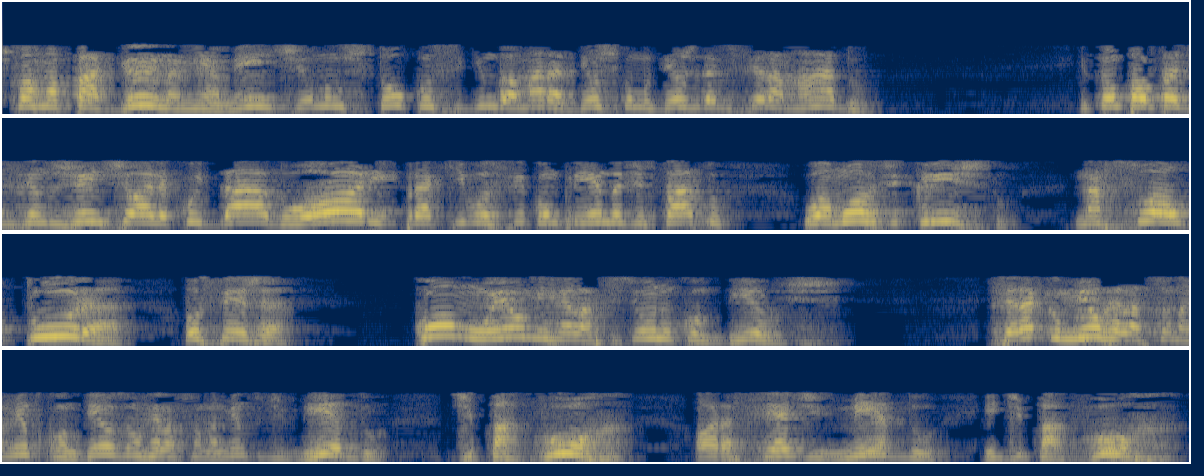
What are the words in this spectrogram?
de forma pagã na minha mente, eu não estou conseguindo amar a Deus como Deus deve ser amado. Então Paulo está dizendo, gente, olha, cuidado, ore para que você compreenda de fato o amor de Cristo na sua altura. Ou seja, como eu me relaciono com Deus. Será que o meu relacionamento com Deus é um relacionamento de medo, de pavor? Ora, se é de medo e de pavor,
